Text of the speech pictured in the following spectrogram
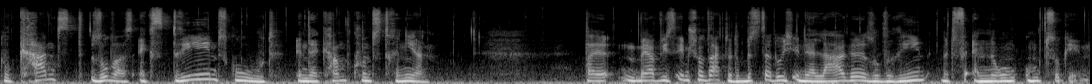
du kannst sowas extrem gut in der Kampfkunst trainieren. Weil, ja, wie ich es eben schon sagte, du bist dadurch in der Lage, souverän mit Veränderungen umzugehen.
